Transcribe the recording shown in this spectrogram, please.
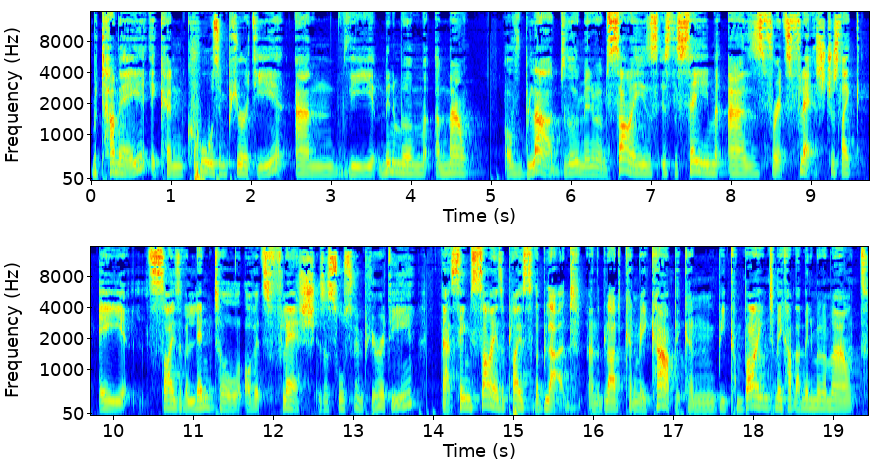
Mutame, it can cause impurity, and the minimum amount of blood, the minimum size, is the same as for its flesh. Just like a size of a lentil of its flesh is a source of impurity, that same size applies to the blood, and the blood can make up, it can be combined to make up that minimum amount.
